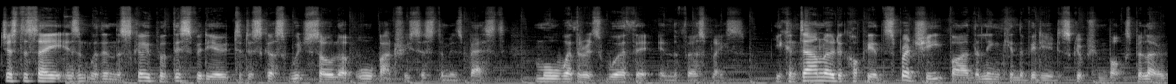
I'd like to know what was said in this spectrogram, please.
Just to say it isn't within the scope of this video to discuss which solar or battery system is best, more whether it's worth it in the first place. You can download a copy of the spreadsheet via the link in the video description box below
